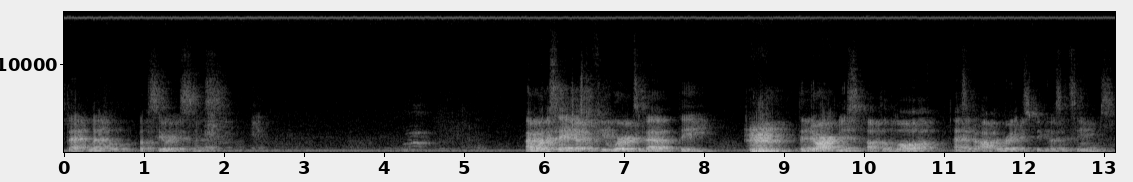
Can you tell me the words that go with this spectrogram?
that level of seriousness. I want to say just a few words about the, the darkness of the law as it operates because it seems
